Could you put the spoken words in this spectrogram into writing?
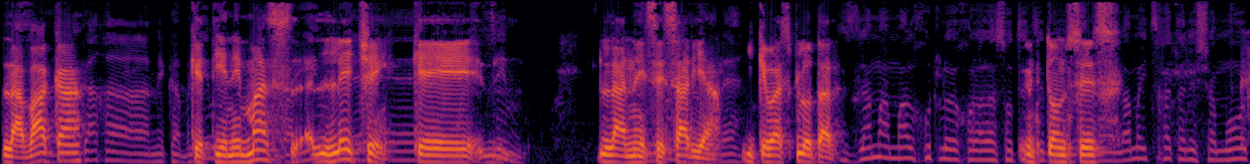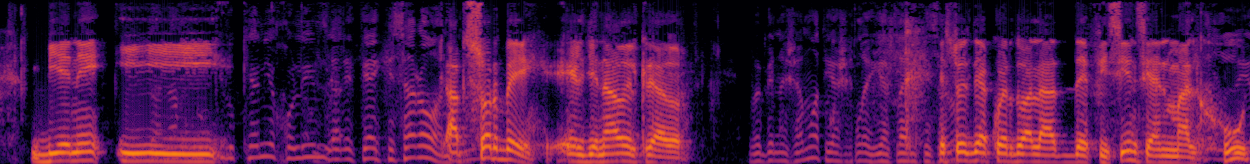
la vaca que tiene más leche que la necesaria y que va a explotar. Entonces viene y absorbe el llenado del Creador. Esto es de acuerdo a la deficiencia. En Malhut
